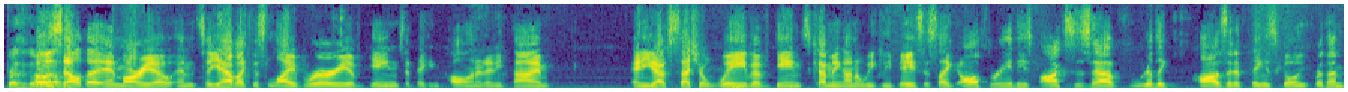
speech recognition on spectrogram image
Breath of the Oh, Wild. Zelda and Mario. And so you have like this library of games that they can call on at any time. And you have such a wave of games coming on a weekly basis. Like all three of these boxes have really positive things going for them.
